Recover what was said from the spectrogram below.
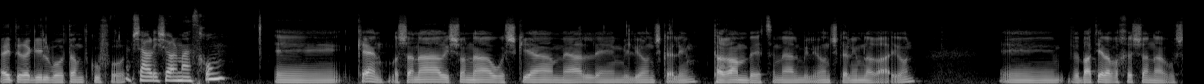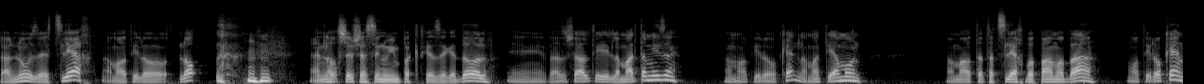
הייתי רגיל באותן תקופות. אפשר לשאול מה הסכום? כן, בשנה הראשונה הוא השקיע מעל מיליון שקלים, תרם בעצם מעל מיליון שקלים לרעיון. ובאתי אליו אחרי שנה, והוא שאל, נו, זה הצליח? אמרתי לו, לא. אני לא חושב שעשינו אימפקט כזה גדול. ואז שאלתי, למדת מזה? אמרתי לו, כן, למדתי המון. אמר, אתה תצליח בפעם הבאה? אמרתי לו, כן.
